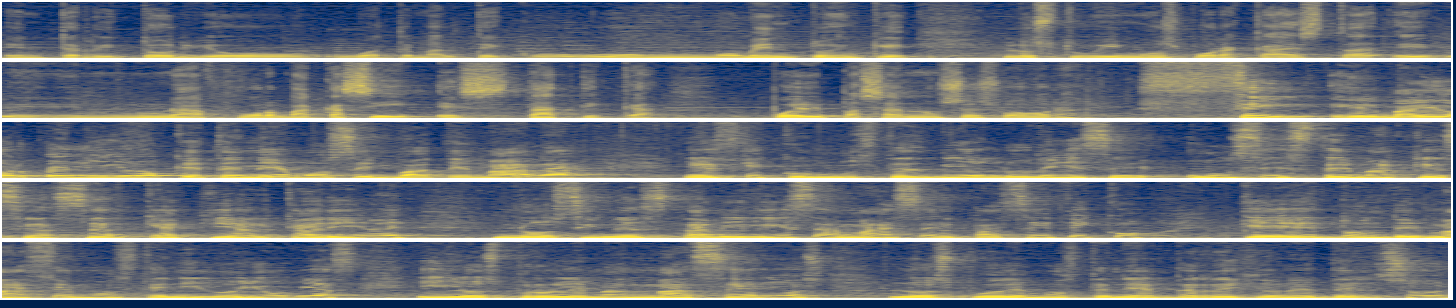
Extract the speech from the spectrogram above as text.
en territorio guatemalteco. Hubo un momento en que los tuvimos por acá esta, eh, en una forma casi estática. ¿Puede pasarnos eso ahora? Sí, el mayor peligro que tenemos en Guatemala es que, como usted bien lo dice, un sistema que se acerque aquí al Caribe nos inestabiliza más el Pacífico que es donde más hemos tenido lluvias y los problemas más serios los podemos tener de regiones del sur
